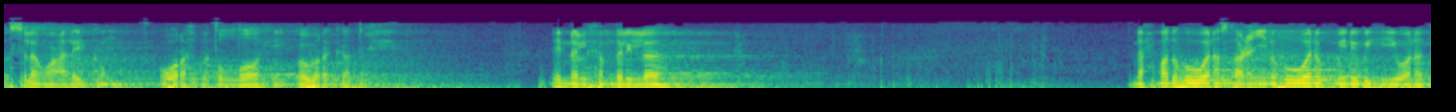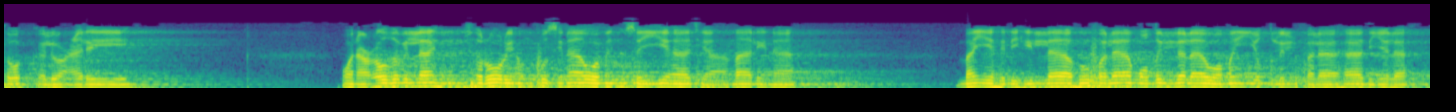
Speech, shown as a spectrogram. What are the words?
السلام عليكم ورحمة الله وبركاته. إن الحمد لله نحمده ونستعينه ونؤمن به ونتوكل عليه. ونعوذ بالله من شرور أنفسنا ومن سيئات أعمالنا. من يهده الله فلا مضل له ومن يضلل فلا هادي له.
